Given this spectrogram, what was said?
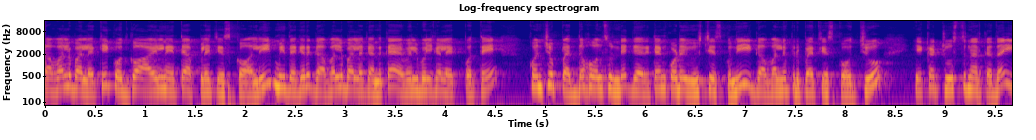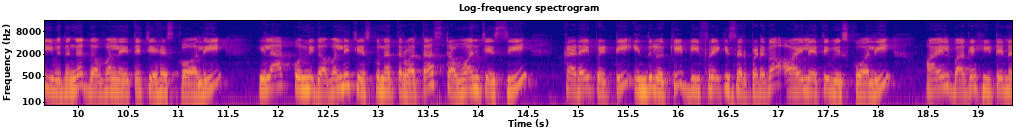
గవ్వల బల్లకి కొద్దిగా ఆయిల్ని అయితే అప్లై చేసుకోవాలి. మీ దగ్గర గవ్వల బల్ల కనుక అవైలబుల్గా లేకపోతే కొంచెం పెద్ద హోల్స్ ఉండే గరిటెని కూడా యూజ్ చేసుకుని ఈ గవ్వల్ని ప్రిపేర్ చేసుకోవచ్చు. ఇక్కడ చూస్తున్నారు కదా ఈ విధంగా గవ్వల్ని అయితే చేసేసుకోవాలి. ఇలా కొన్ని గవ్వల్ని చేసుకున్న తర్వాత స్టవ్ ఆన్ చేసి కడాయి పెట్టి ఇందులోకి డీప్ ఫ్రైకి సరిపడగా ఆయిల్ అయితే వేసుకోవాలి. ఆయిల్ బాగా హీట్ అయిన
